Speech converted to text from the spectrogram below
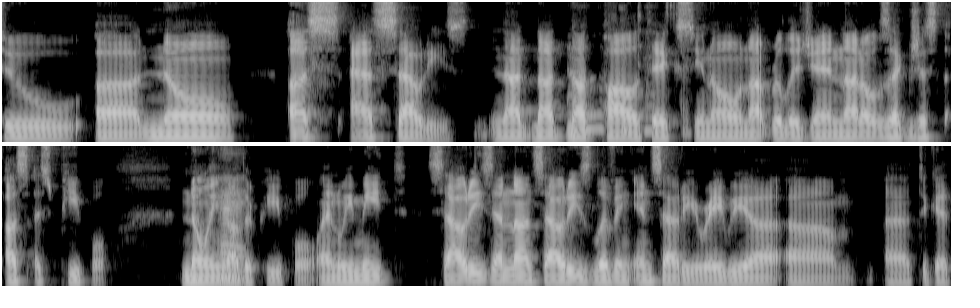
to uh, know us as Saudis, not not not Oh, politics, fantastic. you know, not religion, not always like just us as people, knowing Okay. other people, and we meet Saudis and non-Saudis living in Saudi Arabia um, uh, to get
